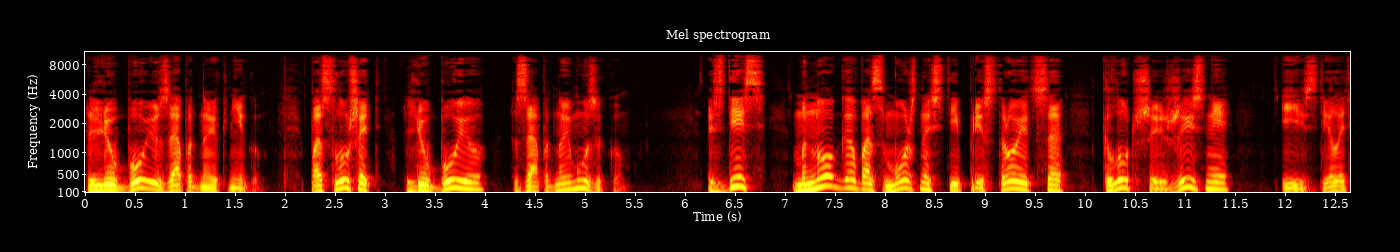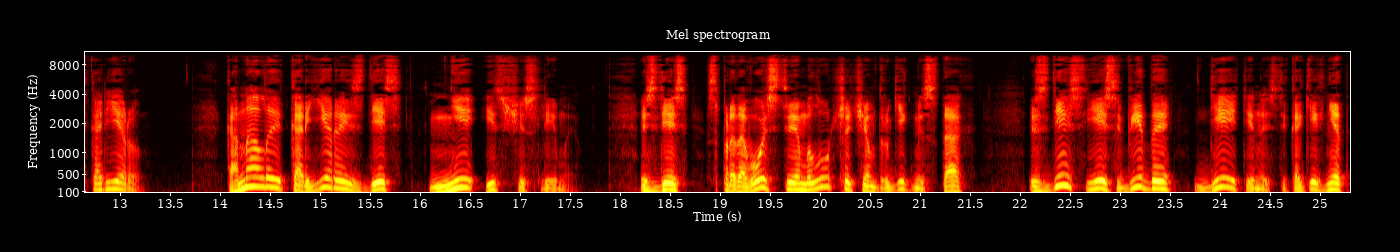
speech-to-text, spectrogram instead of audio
любую западную книгу, послушать любую западную музыку. Здесь много возможностей пристроиться к лучшей жизни и сделать карьеру. Каналы карьеры здесь неисчислимы. Здесь с продовольствием лучше, чем в других местах. Здесь есть виды деятельности, каких нет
